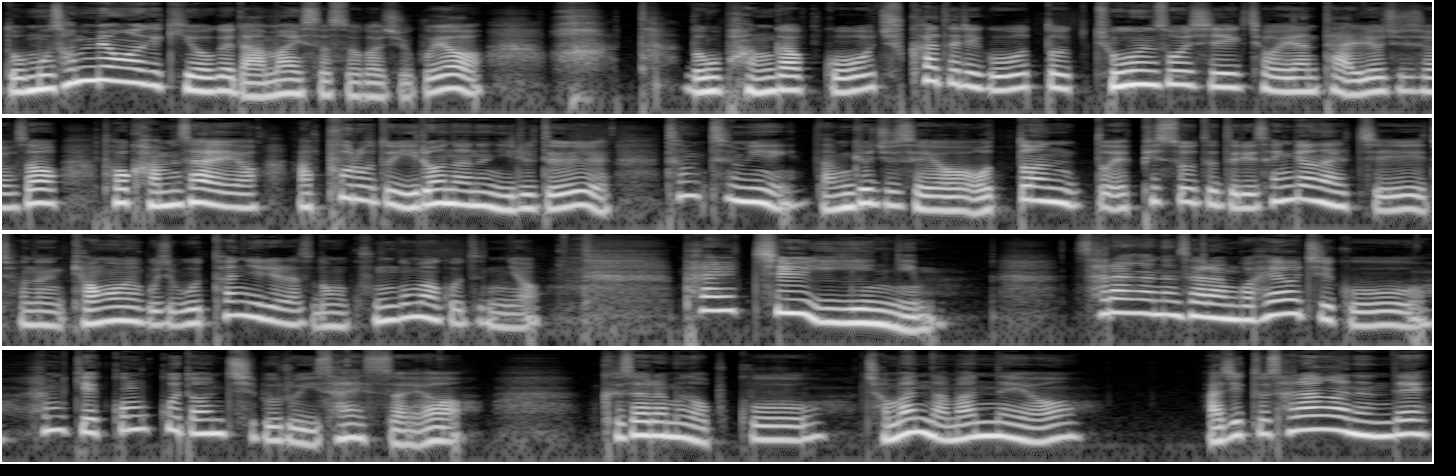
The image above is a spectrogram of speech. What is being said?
너무 선명하게 기억에 남아 있었어가지고요. 하, 너무 반갑고 축하드리고 또 좋은 소식 저희한테 알려주셔서 더 감사해요. 앞으로도 일어나는 일들 틈틈이 남겨주세요. 어떤 또 에피소드들이 생겨날지 저는 경험해보지 못한 일이라서 너무 궁금하거든요. 8722님. 사랑하는 사람과 헤어지고 함께 꿈꾸던 집으로 이사했어요. 그 사람은 없고 저만 남았네요. 아직도 사랑하는데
